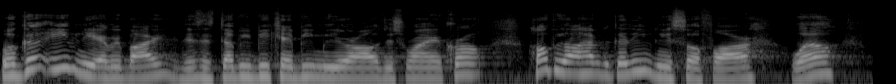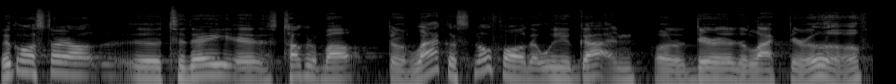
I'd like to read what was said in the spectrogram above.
Well, good evening, everybody. This is WBKB meteorologist Ryan Crump. Hope you all having a good evening so far. Well, we're going to start out uh, today as talking about the lack of snowfall that we have gotten, or there, the lack thereof,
